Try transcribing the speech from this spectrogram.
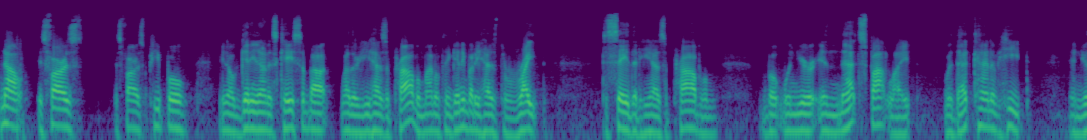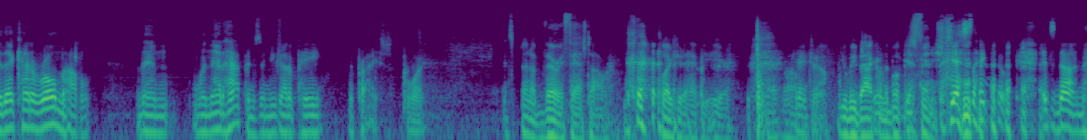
Now, as far as as far as people, you know, getting on his case about whether he has a problem, I don't think anybody has the right to say that he has a problem. But when you're in that spotlight with that kind of heat, and you're that kind of role model, then when that happens, then you got to pay the price for it. It's been a very fast hour. Pleasure to have you here. Pat. Okay, Joe. You'll be back when the book is finished. Yes, thank you. It's done.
